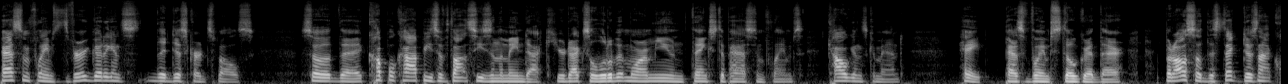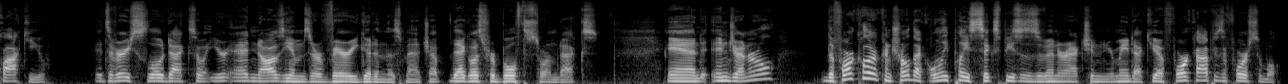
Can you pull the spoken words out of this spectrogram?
Past in Flames, it's very good against the discard spells. So the couple copies of Thought Thoughtseize in the main deck, your deck's a little bit more immune thanks to Past in Flames. Kolaghan's Command. Hey, Past in Flames still good there. But also, this deck does not clock you. It's a very slow deck, so your ad nauseams are very good in this matchup. That goes for both Storm decks. And in general, the four color control deck only plays six pieces of interaction in your main deck. You have four copies of Force of Will,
